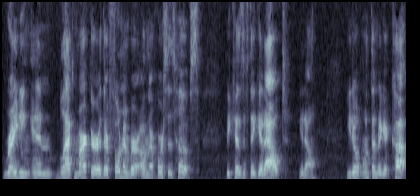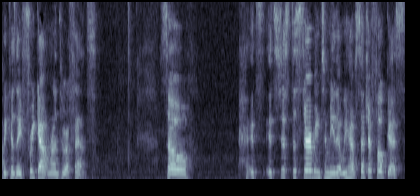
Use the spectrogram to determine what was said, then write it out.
writing in black marker their phone number on their horse's hooves because if they get out, you know, you don't want them to get caught because they freak out and run through a fence. So it's it's just disturbing to me that we have such a focus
